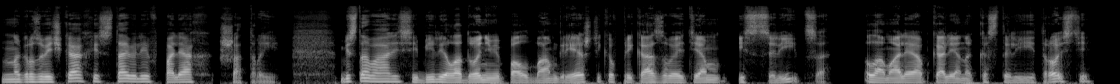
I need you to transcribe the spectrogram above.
на грузовичках и ставили в полях шатры. Бесновались и били ладонями по лбам грешников, приказывая тем исцелиться, ломали об колено костыли и трости,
